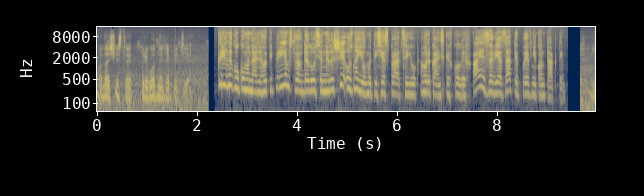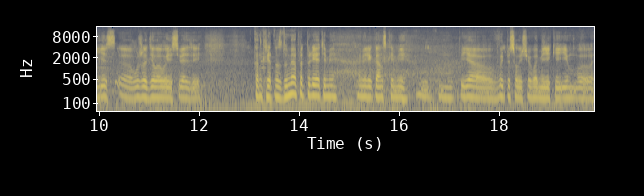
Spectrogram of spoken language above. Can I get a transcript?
Вода чистая, пригодная для питья. Керівнику комунального підприємства вдалося не лише ознайомитися з працею американських колег, а й зав'язати певні контакти. Есть э, уже деловые связи конкретно с двумя предприятиями американскими. М, Я выписал еще в Америке им э,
